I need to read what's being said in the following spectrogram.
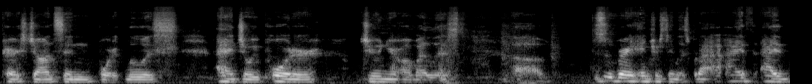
Paris Johnson, Bordick Lewis. I had Joey Porter Jr. on my list. Um, this is a very interesting list, but I, I, I,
